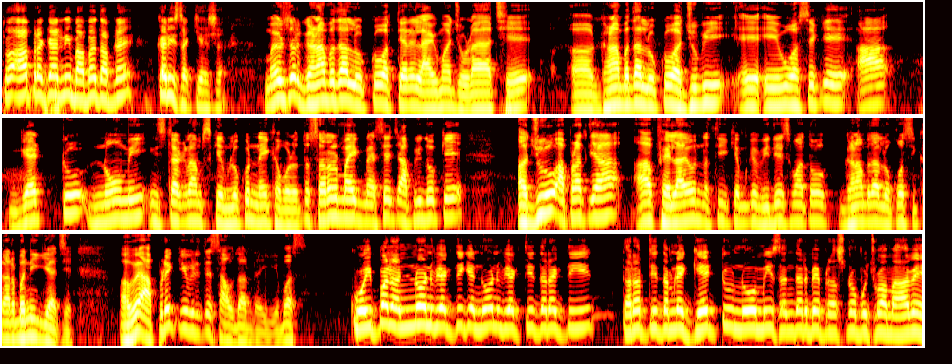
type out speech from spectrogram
તો આ પ્રકારની બાબત આપણે કરી શકીએ છીએ. મયુર ઘણા બધા લોકો અત્યારે લાઈવમાં જોડાયા છે. ઘણા બધા લોકો હજુ બી એવું હશે કે આ get to know me Instagram scheme લોકો નહીં ખબર હોય. તો સરળમાં એક મેસેજ આપી દો કે હજુ આપણા ત્યાં આ ફેલાયો નથી. કેમ કે વિદેશમાં તો ઘણા બધા લોકો શિકાર બની ગયા છે. હવે આપણે કેવી રીતે સાવધાન રહીએ? બસ. કોઈ પણ અનનોન વ્યક્તિ કે નોન વ્યક્તિ તરફથી તરફથી તમને ગેટ ટુ નો મી સંદર્ભે પ્રશ્નો પૂછવામાં આવે.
